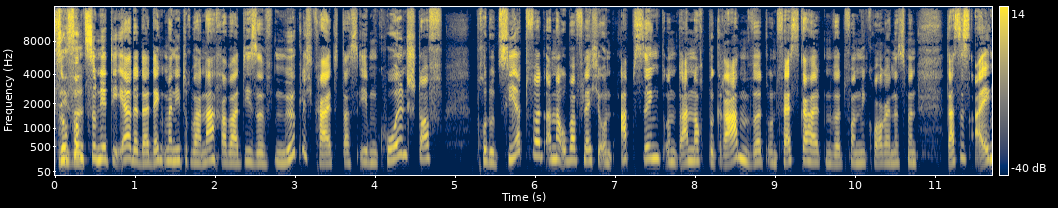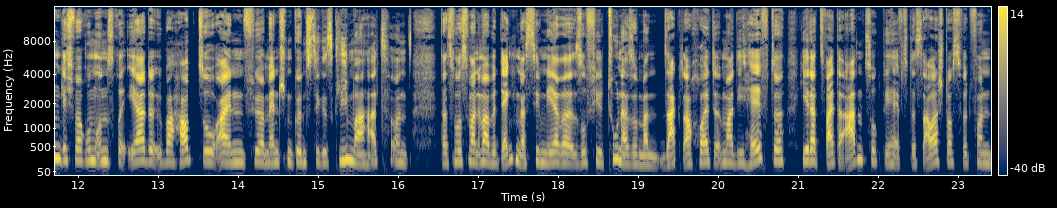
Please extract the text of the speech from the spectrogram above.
so funktioniert die Erde, da denkt man nie drüber nach. Aber diese Möglichkeit, dass eben Kohlenstoff produziert wird an der Oberfläche und absinkt und dann noch begraben wird und festgehalten wird von Mikroorganismen, das ist eigentlich, warum unsere Erde überhaupt so ein für Menschen günstiges Klima hat. Und das muss man immer bedenken, dass die Meere so viel tun. Also man sagt auch heute immer, die Hälfte, jeder zweite Atemzug, die Hälfte des Sauerstoffs wird von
